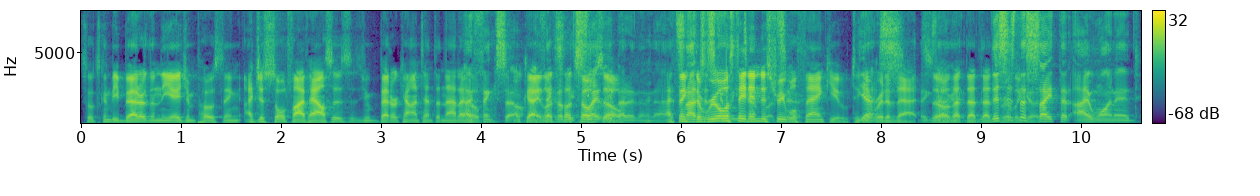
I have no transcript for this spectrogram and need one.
So it's going to be better than the agent posting. I just sold five houses. Is your better content than that? I, I hope? think so. I Okay, think let's it'll be let's hope so. better than that. I think the real estate industry templates will thank you to get rid of Yes, that. So that, that that's this really is the good. site that I wanted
